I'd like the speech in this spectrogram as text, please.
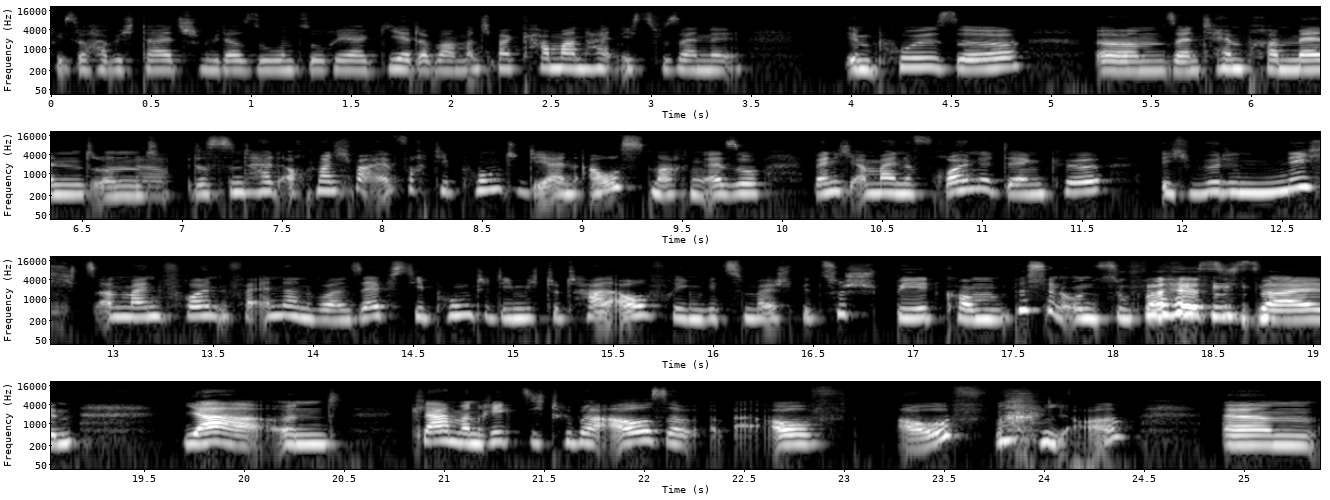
wieso habe ich da jetzt schon wieder so und so reagiert? Aber manchmal kann man halt nichts für seine Impulse, ähm, sein Temperament und ja. das sind halt auch manchmal einfach die Punkte, die einen ausmachen. Also wenn ich an meine Freunde denke, ich würde nichts an meinen Freunden verändern wollen. Selbst die Punkte, die mich total aufregen, wie zum Beispiel zu spät kommen, ein bisschen unzuverlässig sein. Ja, und klar, man regt sich drüber aus, auf, auf, ja. Ähm,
